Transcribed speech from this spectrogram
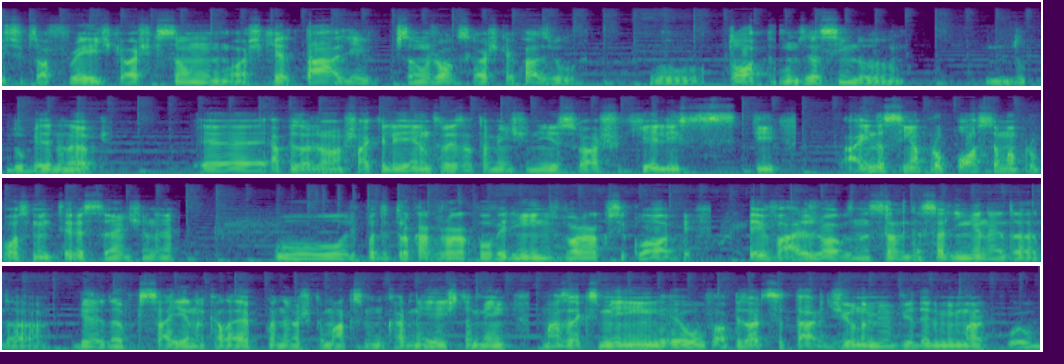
Streets of Rage, que eu acho que são. Acho que tá ali, são jogos que eu acho que é quase o, o top, vamos dizer assim, do, do, do Up. É, apesar de eu não achar que ele entra exatamente nisso, eu acho que ele se ainda assim a proposta é uma proposta muito interessante, né? De poder trocar, jogar com o Wolverine, jogar com o Ciclope. Tem vários jogos nessa, nessa linha, né, da, da Beat'em Up que saía naquela época, né? Acho que o Maximum Carnage também. Mas X-Men, eu, apesar de ser tardio na minha vida, ele me marcou.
